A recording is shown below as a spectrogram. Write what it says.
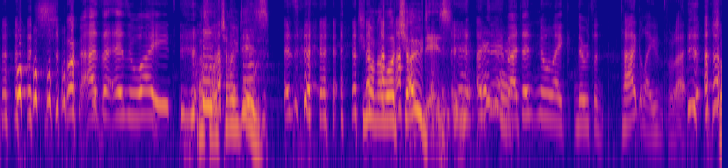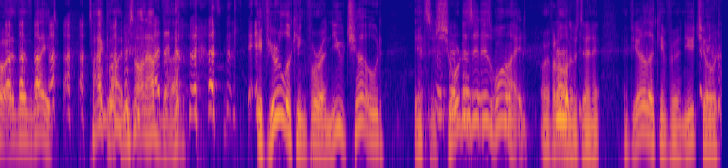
Short as it is wide. That's what a chode is. Is Do you not know what a chode is? I do, but I didn't know like there was a tagline for it. Short as it is wide. Tagline. It's not an advert. if you're looking for a new chode, it's as short as it is wide. Or if Alana was doing it, if you're looking for a new chode,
